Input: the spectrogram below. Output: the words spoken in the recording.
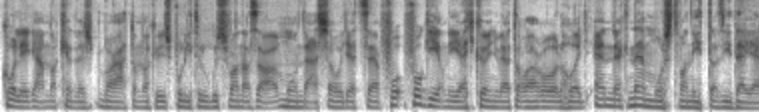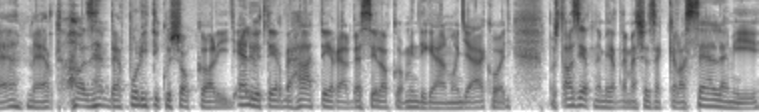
kollégámnak, kedves barátomnak, ő is politológus van az a mondása, hogy egyszer fo- fog írni egy könyvet arról, hogy ennek nem most van itt az ideje, mert ha az ember politikusokkal így előtérbe, háttérrel beszél, akkor mindig elmondják, hogy most azért nem érdemes ezekkel a szellemi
